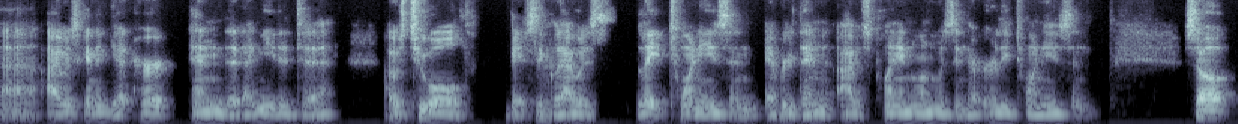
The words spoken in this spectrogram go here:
uh, I was going to get hurt and that I needed to. I was too old. Basically, I was late twenties, and everything I was playing one was in the early twenties, and so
